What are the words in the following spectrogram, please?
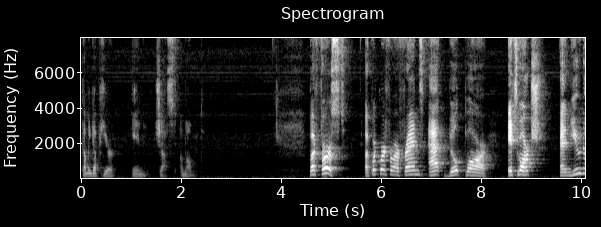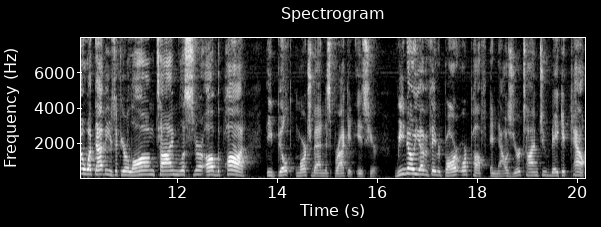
coming up here in just a moment. But first, a quick word from our friends at Built Bar. It's March, and you know what that means if you're a long-time listener of the pod. The Built March Madness bracket is here. We know you have a favorite bar or puff, and now's your time to make it count.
